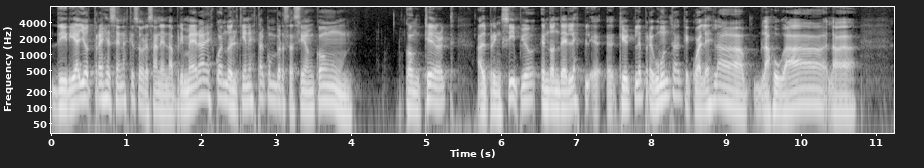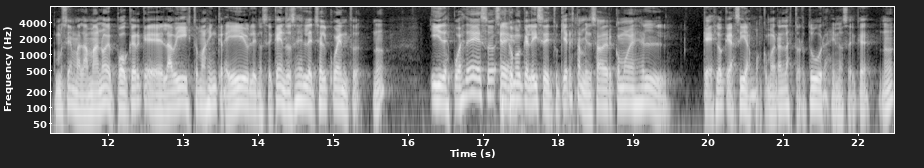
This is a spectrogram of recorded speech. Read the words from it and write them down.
diría yo, tres escenas que sobresalen. La primera es cuando él tiene esta conversación con, con Kirk al principio, en donde él expli- eh, Kirk le pregunta que cuál es la, la jugada, la, ¿cómo se llama? La mano de póker que él ha visto más increíble no sé qué. Entonces él le echa el cuento, ¿no? Y después de eso Sí. es como que le dice, tú quieres también saber cómo es el, qué es lo que hacíamos, cómo eran las torturas y no sé qué, ¿no?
